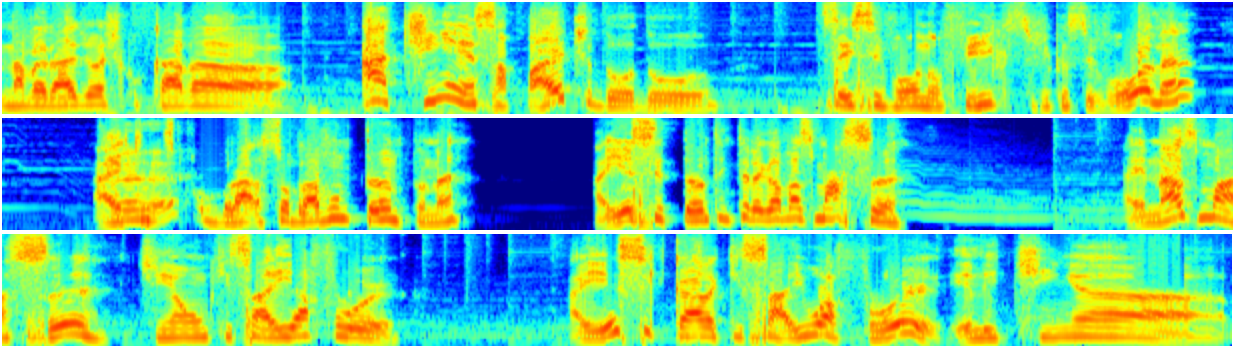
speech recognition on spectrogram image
Na verdade, eu acho que o cara. Ah, tinha essa parte do. do... Sei se voa ou não fica, se fica ou se voa, né? Aí Uhum. sobra- sobrava um tanto, né? Aí esse tanto entregava as maçãs. Aí nas maçãs tinha um que saía a flor. Aí esse cara que saiu a flor, ele tinha.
